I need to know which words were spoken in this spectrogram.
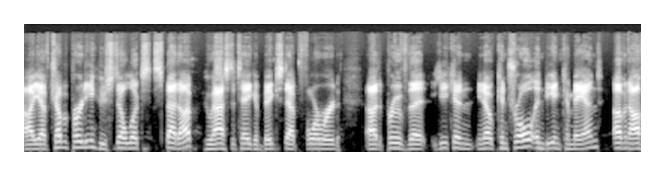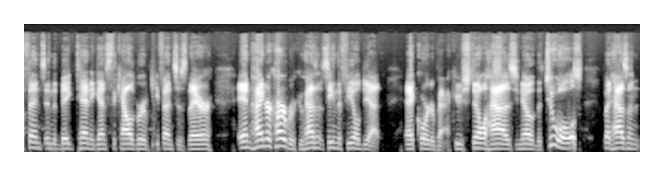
Uh, you have Chubba Purdy, who still looks sped up, who has to take a big step forward uh, to prove that he can, you know, control and be in command of an offense in the Big Ten against the caliber of defenses there. And Heinrich Haarberg, who hasn't seen the field yet at quarterback, who still has, you know, the tools, but hasn't,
